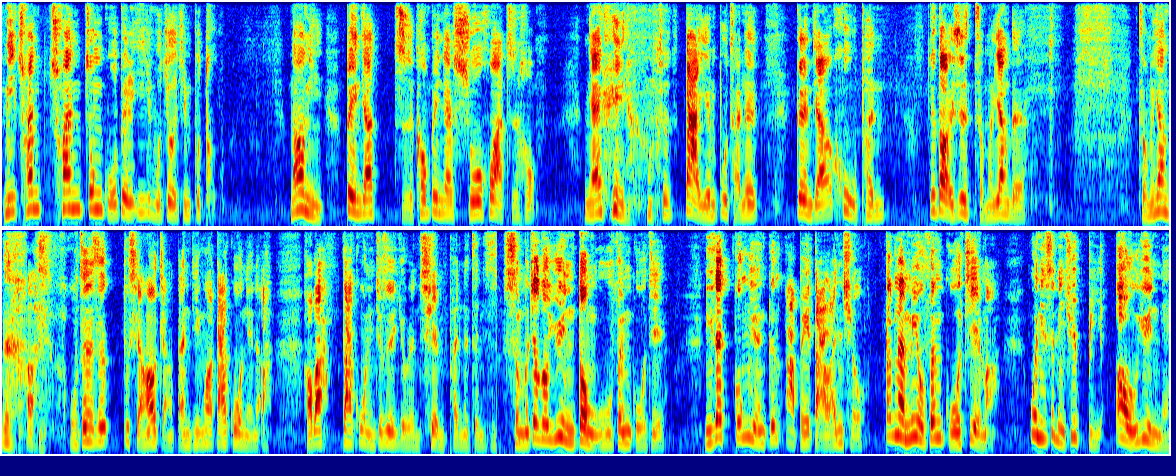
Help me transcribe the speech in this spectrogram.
你穿穿中国队的衣服就已经不妥，然后你被人家指控、被人家说话之后，你还可以 就大言不惭的跟人家互喷，这到底是怎么样的？怎么样的 啊？我真的是不想要讲难听话，大过年的啊，好吧，大过年就是有人欠喷的，真是。什么叫做运动无分国界？你在公园跟阿北打篮球，当然没有分国界嘛。问题是你去比奥运呢？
